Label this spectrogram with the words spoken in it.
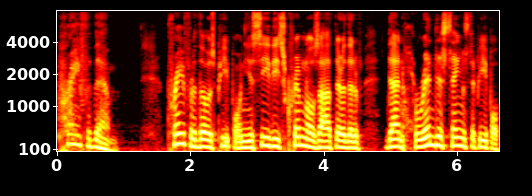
pray for them. Pray for those people. When you see these criminals out there that have done horrendous things to people,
